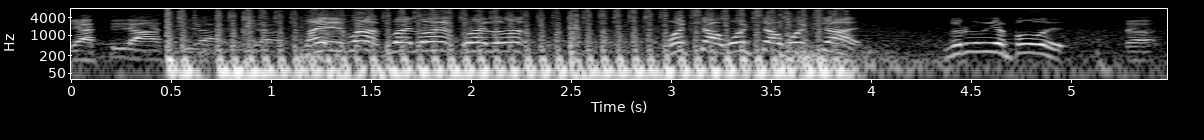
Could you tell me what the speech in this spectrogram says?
yeah, I see that. I see that. I see that. Light it left, light it left, light it left. One shot, one shot, one shot. Literally a bullet. Yeah.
